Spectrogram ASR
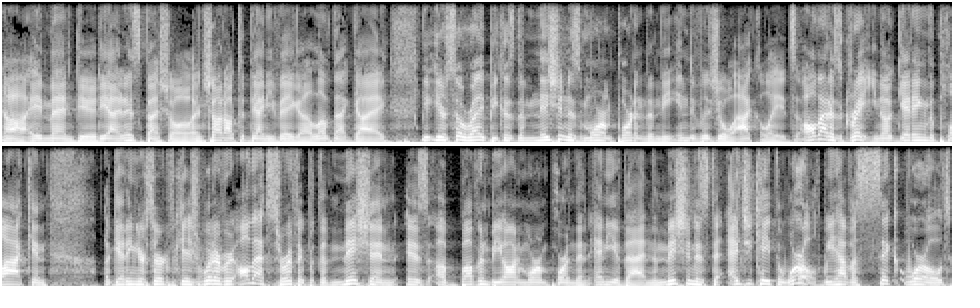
Ah, amen, dude. Yeah, it is special. And shout out to Danny Vega. I love that guy. You're so right because the mission is more important than the individual accolades. All that is great, you know, getting the plaque and Uh, getting your certification, whatever, all that's terrific. But the mission is above and beyond more important than any of that. And the mission is to educate the world. We have a sick world.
